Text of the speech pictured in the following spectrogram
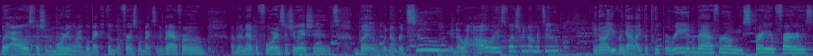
But I always flush in the morning when I go back because the first one back to the bathroom. I've done that before in situations. But with number two, you know, I always flush with number two. You know, I even got like the Poo-Pourri in the bathroom. You spray it first,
